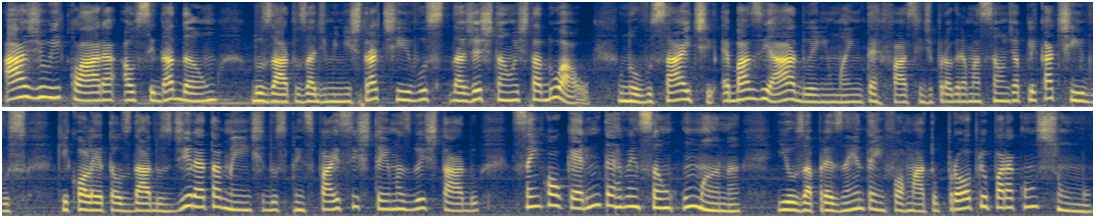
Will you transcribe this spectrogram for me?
ágil e clara ao cidadão dos atos administrativos da gestão estadual. O novo site é baseado em uma interface de programação de aplicativos que coleta os dados diretamente dos principais sistemas do Estado, sem qualquer intervenção humana, e os apresenta em formato próprio para consumo.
